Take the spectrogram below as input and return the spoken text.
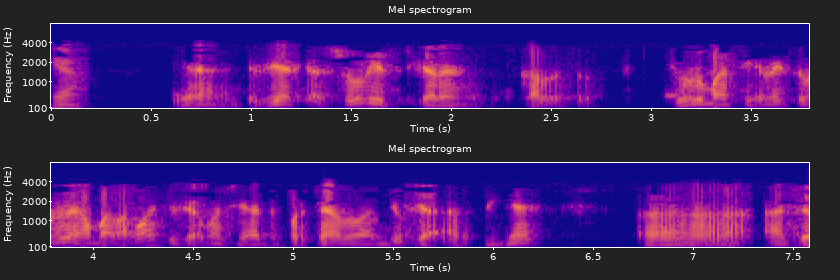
Ya. Ya, jadi agak sulit sekarang kalau tuh. Dulu masih elektronik, lama-lama juga masih ada percaloan juga, artinya eh, ada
